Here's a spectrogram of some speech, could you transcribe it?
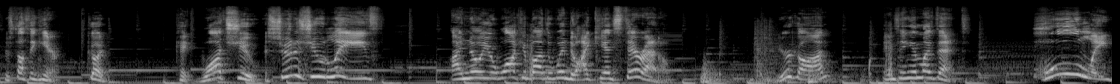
There's nothing here. Good. Okay, watch you. As soon as you leave, I know you're walking by the window. I can't stare at him. You're gone. Anything in my vent? Holy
